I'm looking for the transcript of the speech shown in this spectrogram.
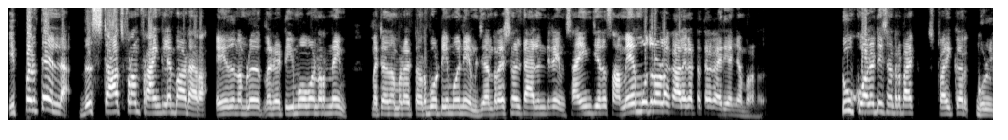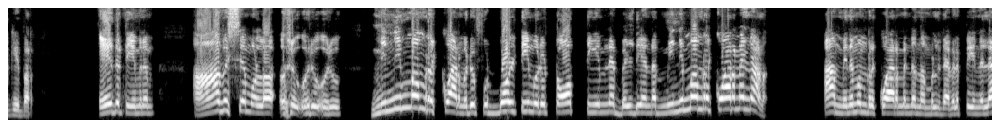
ഇപ്പോഴത്തെ അല്ല this start from Frank Lampard era ഏത് നമ്മൾ മറ്റേ ടീമോ ഓണറിനെയും മറ്റേ നമ്മുടെ ടെർബോ ടീമോനെയും ജനറേഷണൽ ടാലന്റിനെയും സൈൻ ചെയ്ത സമയം മുതലുള്ള കാലഘട്ടത്തിലെ കാര്യമാണ് ഞാൻ പറഞ്ഞത്. Two quality centre back striker goal keeper ഏത് ടീമിനും ആവശ്യമുള്ള ഒരു ഒരു ഒരു മിനിമം റിക്വയർമെന്റ് ഒരു ഫുട്ബോൾ ടീം ഒരു ടോപ്പ് ടീമിനെ ബിൽഡ് ചെയ്യേണ്ട മിനിമം റിക്വയർമെന്റ് ആണ്. ആ മിനിമം റിക്വയർമെന്റ് നമ്മൾ ഡെവലപ്പ് ചെയ്യുന്നില്ല.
